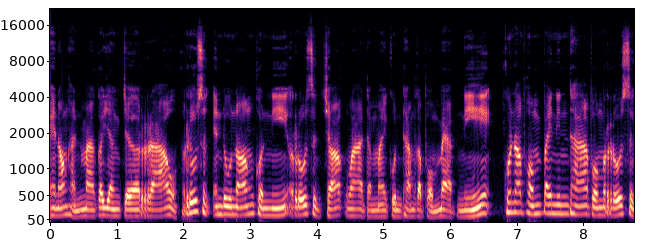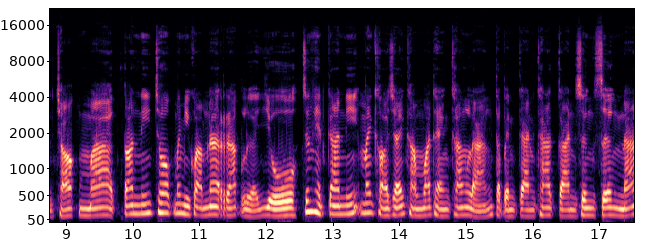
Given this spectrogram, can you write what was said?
ให้น้องหันมาก็ยังเจอเรา รู้สึกเอ็นดูน้องคนนี้รู้สึกช็อกว่าทำไมคุณทำกับผมแบบนี้คุณเอาผมไปนินทาผมรู้สึกช็อกมาก ตอนนี้โชคไม่มีความน่ารักเหลืออยู่ ซึ่งเหตุการณ์นี้ไม่ขอใช้คำว่าแทงข้างหลัง แต่เป็นการฆ่ากันซึ่งซึ่งน้า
